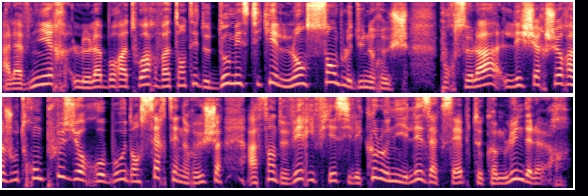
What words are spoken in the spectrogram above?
À l'avenir, le laboratoire va tenter de domestiquer l'ensemble d'une ruche. Pour cela, les chercheurs ajouteront plusieurs robots dans certaines ruches afin de vérifier si les colonies les acceptent comme l'une des leurs.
